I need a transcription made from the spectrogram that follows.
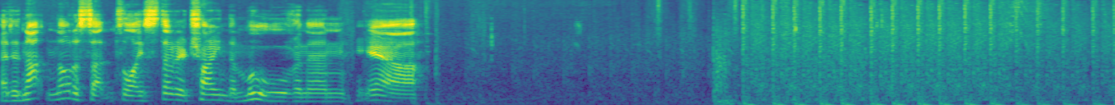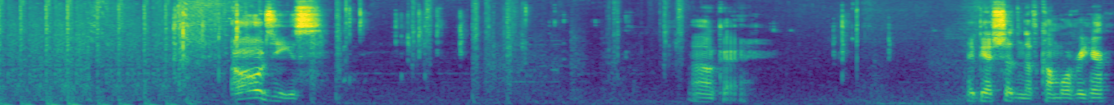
I did not notice that until I started trying to move, and then yeah. Oh, jeez. Okay. Maybe I shouldn't have come over here.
